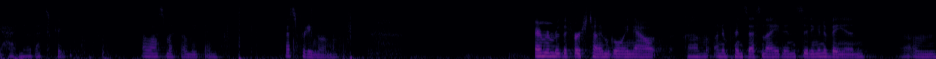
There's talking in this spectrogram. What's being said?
Yeah, no, that's great. I lost my foamy thing. That's pretty normal. I remember the first time going out um, on a princess night and sitting in a van um,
